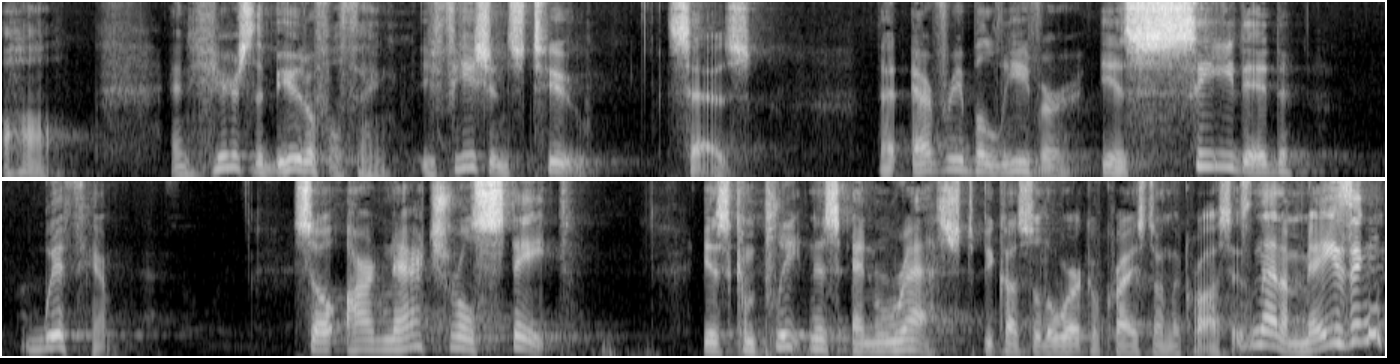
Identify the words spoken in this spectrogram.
all. And here's the beautiful thing Ephesians 2 says that every believer is seated with him. So our natural state is completeness and rest because of the work of Christ on the cross. Isn't that amazing?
